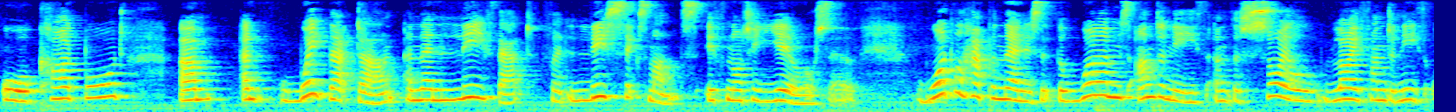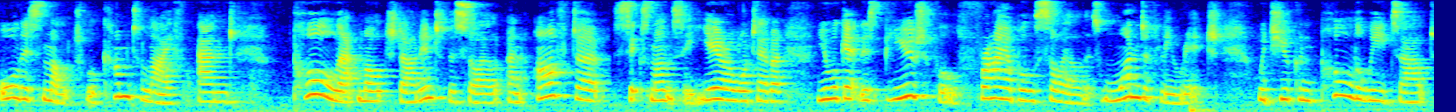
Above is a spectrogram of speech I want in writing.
or cardboard. Um, and weight that down and then leave that for at least six months, if not a year or so. What will happen then is that the worms underneath and the soil life underneath all this mulch will come to life and pull that mulch down into the soil. And after six months, a year, or whatever, you will get this beautiful, friable soil that's wonderfully rich, which you can pull the weeds out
